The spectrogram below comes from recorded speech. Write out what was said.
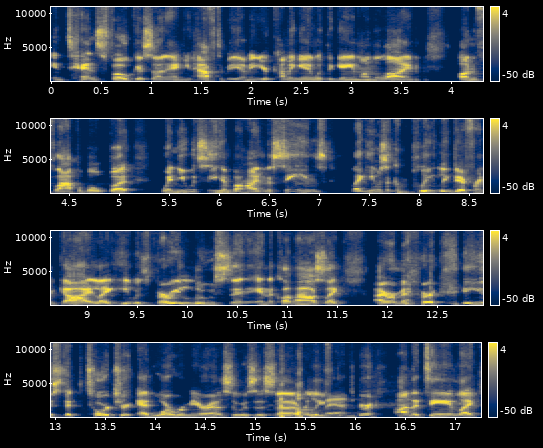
intense focus on, and you have to be. I mean, you're coming in with the game on the line, unflappable. But when you would see him behind the scenes, like he was a completely different guy. Like he was very loose in, in the clubhouse. Like I remember he used to torture Edwar Ramirez, who was this uh, oh, relief pitcher on the team. Like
